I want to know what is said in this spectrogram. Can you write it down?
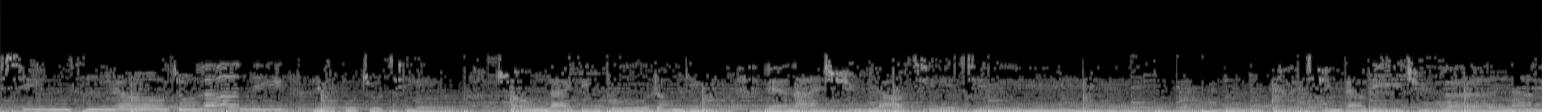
心思留住了你，留不住情，从来并不容易。恋爱需要奇迹，心到底去了哪里？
